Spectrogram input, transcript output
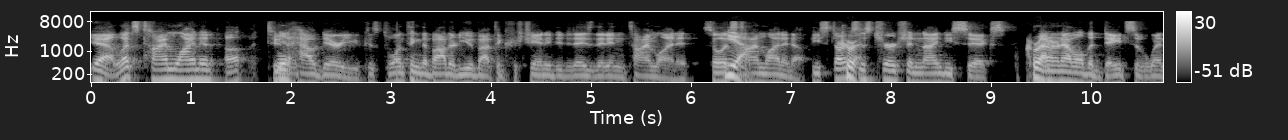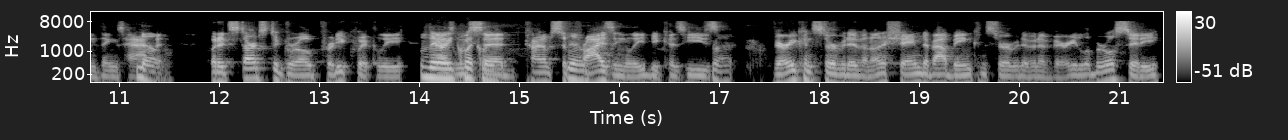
Yeah, let's timeline it up to Yeah. the how dare you. Because one thing that bothered you about the Christianity today is they didn't timeline it. So let's timeline it up. He starts Correct. his church in 96. Correct. I don't have all the dates of when things happen, No. but it starts to grow pretty quickly. very as we quickly said, kind of surprisingly, because he's right very conservative and unashamed about being conservative in a very liberal city.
